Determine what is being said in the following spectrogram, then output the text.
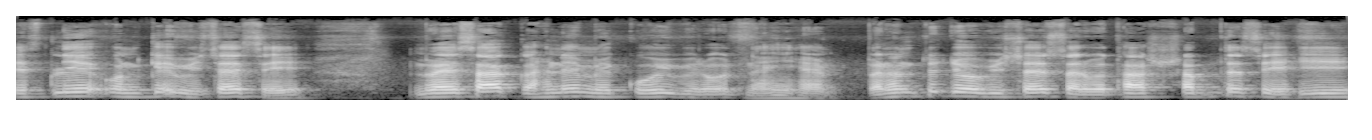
इसलिए उनके विषय से वैसा कहने में कोई विरोध नहीं है। परंतु जो विषय सर्वथा शब्द से ही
